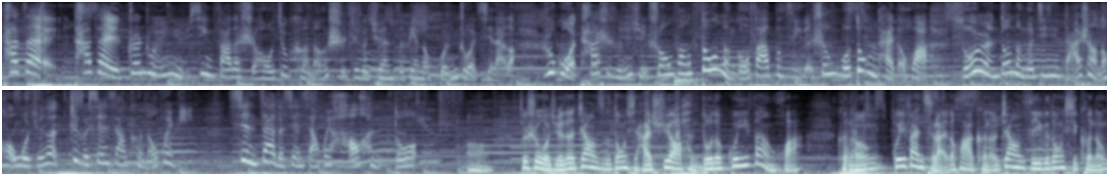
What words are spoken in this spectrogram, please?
他在他在专注于女性发的时候，就可能使这个圈子变得浑浊起来了。如果他是允许双方都能够发布自己的生活动态的话，所有人都能够进行打赏的话，我觉得这个现象可能会比现在的现象会好很多。哦，就是我觉得这样子的东西还需要很多的规范化。可能规范起来的话，可能这样子一个东西可能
